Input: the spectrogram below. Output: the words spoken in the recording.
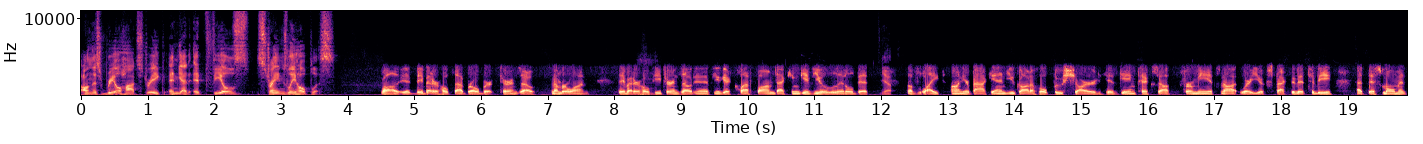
on this real hot streak, and yet it feels strangely hopeless. Well, it, they better hope that Broberg turns out number one. They better hope hmm. he turns out, and if you get cleft Klefbom, that can give you a little bit Yep. Of light on your back end. You got to hope Bouchard his game picks up. For me, it's not where you expected it to be at this moment.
